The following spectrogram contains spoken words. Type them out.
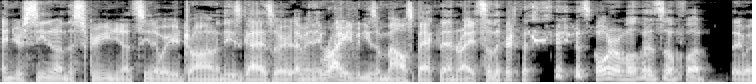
and you're seeing it on the screen you're not seeing it where you're drawing and these guys were I mean they Right. couldn't even use a mouse back then right so they're it's horrible it's so fun anyway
